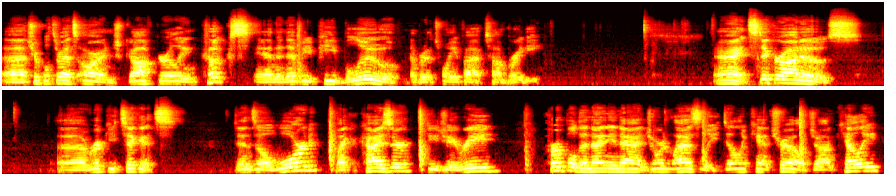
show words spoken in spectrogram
Uh, triple threats, orange, Goff, Gurley, and Cooks. And an MVP blue, number to 25, Tom Brady. All right, sticker autos, uh, rookie tickets. Denzel Ward, Micah Kiser, DJ Reed. Purple to 99, Jordan Lasley, Dylan Cantrell, John Kelly.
